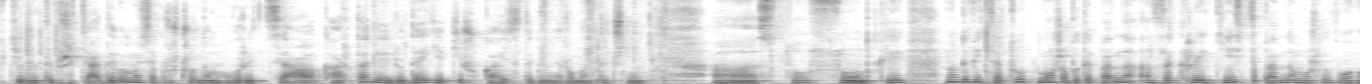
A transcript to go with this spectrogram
і втілити в життя. Дивимося, про що нам говорить ця карта для людей, які шукають стабільні романтичні е, стосунки. Ну, дивіться, тут може бути певна закритість, певна, можливо,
